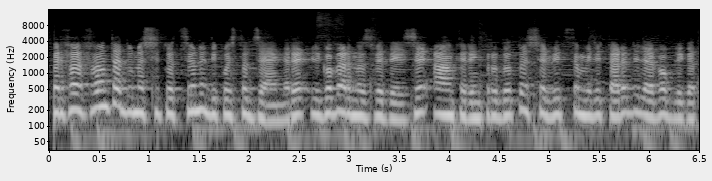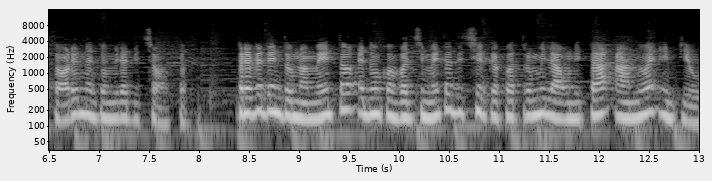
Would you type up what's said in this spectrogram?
Per far fronte ad una situazione di questo genere, il governo svedese ha anche reintrodotto il servizio militare di leva obbligatorio nel 2018, prevedendo un aumento ed un coinvolgimento di circa 4.000 unità annue in più.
